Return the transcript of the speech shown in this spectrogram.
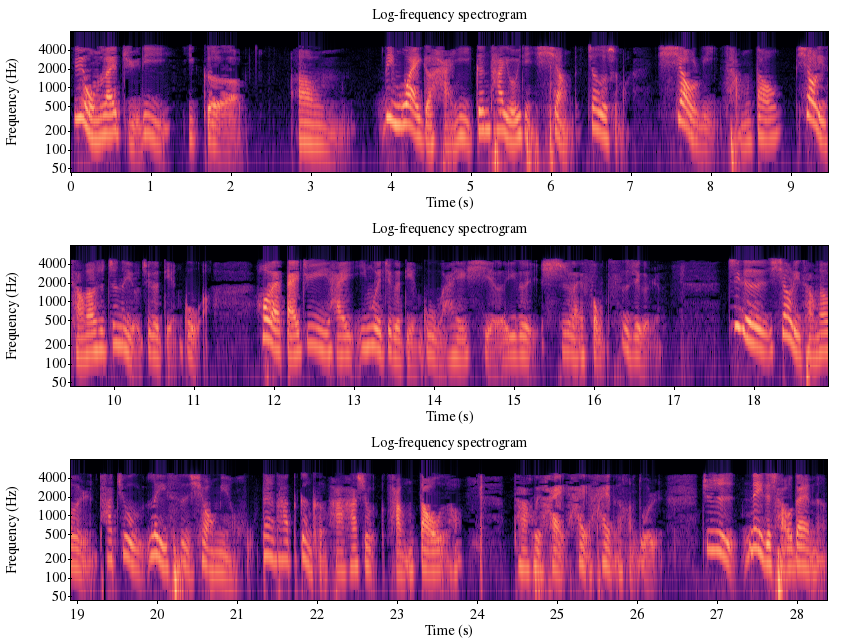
因为我们来举例一个，嗯，另外一个含义跟他有一点像的，叫做什么？笑里藏刀。笑里藏刀是真的有这个典故啊。后来白居易还因为这个典故，还写了一个诗来讽刺这个人。这个笑里藏刀的人，他就类似笑面虎，但是他更可怕，他是藏刀的哈，他会害害害的很多人。就是那个朝代呢，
